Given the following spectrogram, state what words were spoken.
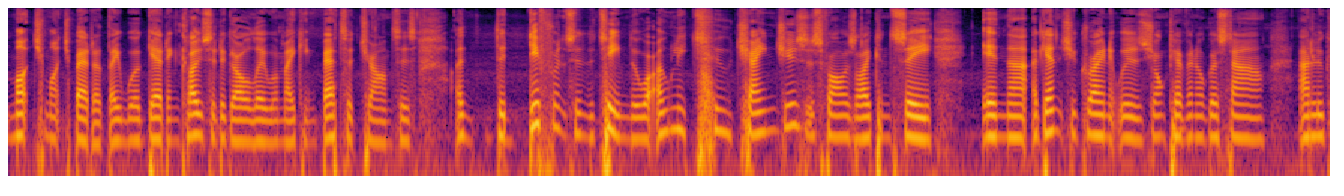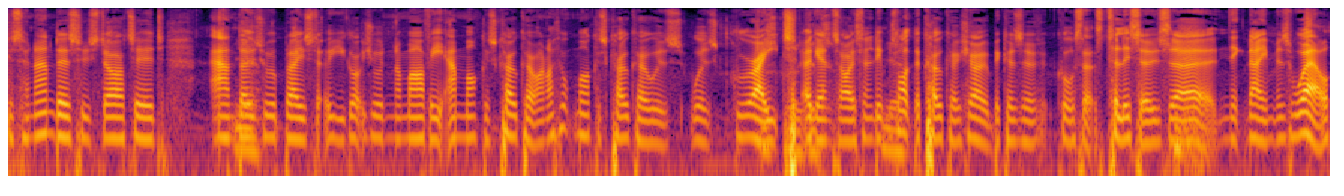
much, much better. They were getting closer to goal, they were making better chances. Uh, the difference in the team, there were only two changes as far as I can see. In that against Ukraine, it was Jean Kevin Augustin and Lucas Hernandez who started, and those Yeah. who replaced uh, you got Jordan Amavi and Marcus Coco, and I thought Marcus Coco was was great really good. against Iceland. It was like the Coco show because of, of course that's Tolisso's uh, nickname as well,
